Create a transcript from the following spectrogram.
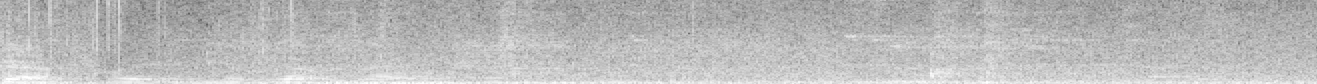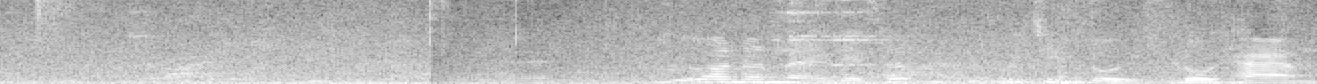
cà phê nước gạo ra Giữ hóa đơn này đề xuất quy trình đổi đổi hàng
